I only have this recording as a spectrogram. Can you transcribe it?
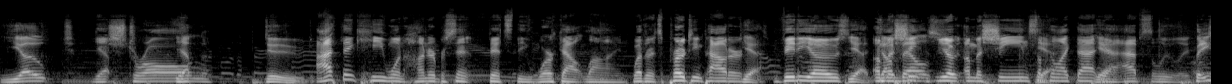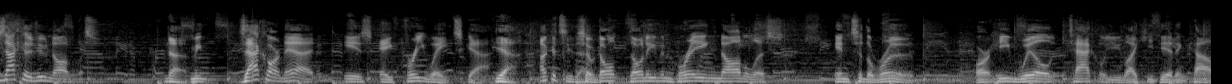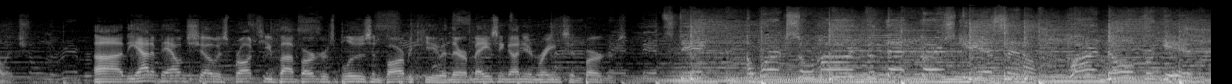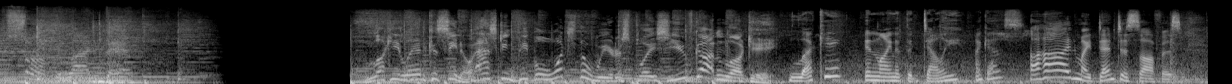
yoked, Yep. strong dude. I think he 100% fits the workout line, whether it's protein powder, Yeah. videos, Yeah, a machine, dumbbells. you know, a machine, something Yeah. like that. Yeah. Yeah, absolutely. But he's not going to do Nautilus. No, I mean, Zach Arnett is a free weights guy. yeah, I could see that. So don't don't even bring Nautilus into the room, or he will tackle you like he did in college. Uh, the Out of Bounds show is brought to you by Burgers, Blues, and Barbecue, and their amazing onion rings and burgers. Lipstick. I work so hard for that first kiss, and a heart don't forget something like that. Lucky Land Casino asking people what's the weirdest place you've gotten lucky? Lucky? In line at the deli, I guess? Aha, in my dentist's office.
